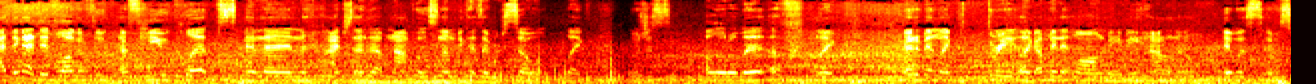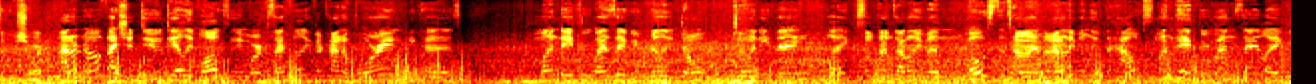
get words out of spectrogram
I think I did vlog a few, a few clips and then I just ended up not posting them because they were so, like, it was just a little bit of, like, it would have been like three, like a minute long maybe. I don't know it was it was super short. I don't know if I should do daily vlogs anymore because I feel like they're kind of boring because Monday through Wednesday we really don't do anything. Like sometimes I don't even most of the time I don't even leave the house Monday through Wednesday. Like we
